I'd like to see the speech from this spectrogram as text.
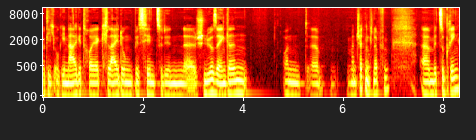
wirklich originalgetreue Kleidung bis hin zu den äh, Schnürsenkeln und äh, Manschettenknöpfen äh, mitzubringen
